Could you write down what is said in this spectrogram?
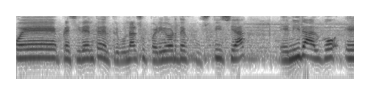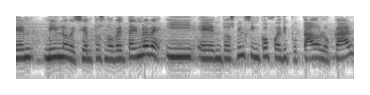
fue presidente del Tribunal Superior de Justicia en Hidalgo en 1999 y en 2005 fue diputado local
